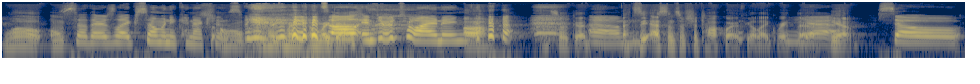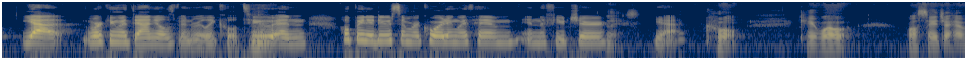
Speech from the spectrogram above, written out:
Whoa oh, So there's like so many connections. oh my- my- oh it's all intertwining. Oh, That's so good. Um, That's the essence of Chautauqua, I feel like, right there. yeah. so yeah, working with Daniel has been really cool too, Mhm. and hoping to do some recording with him in the future. Nice. Yeah. Cool. Okay, well, well, Sage, I have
